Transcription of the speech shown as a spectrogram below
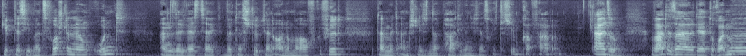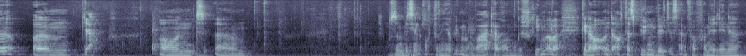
gibt es jeweils Vorstellungen und an Silvester wird das Stück dann auch nochmal aufgeführt, dann mit anschließender Party, wenn ich das richtig im Kopf habe. Also, Wartesaal der Träume, ähm, ja. Und ähm, ich muss ein bisschen aufpassen, ich habe immer Warteraum geschrieben, aber genau, und auch das Bühnenbild ist einfach von Helene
